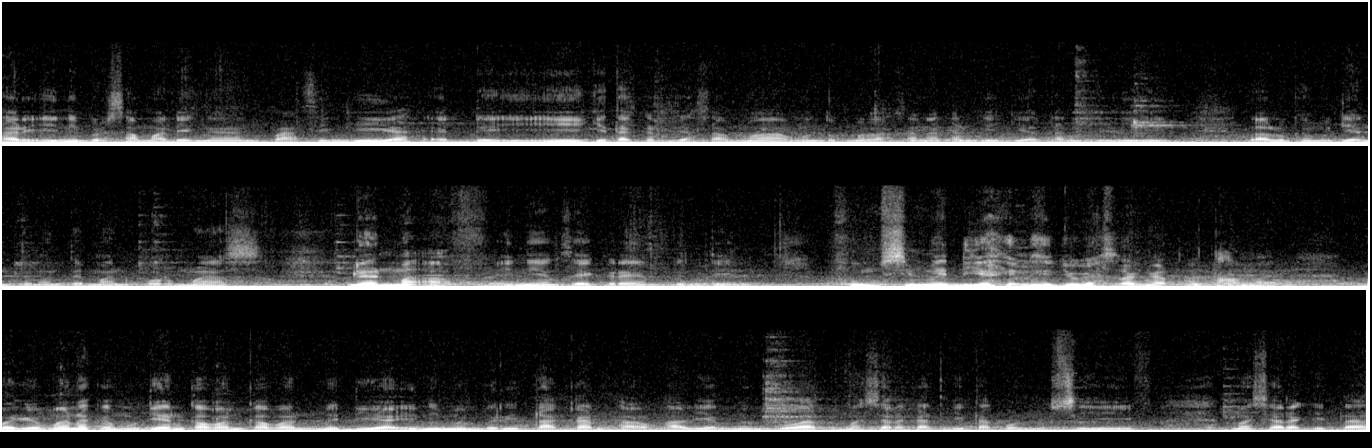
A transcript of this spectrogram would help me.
hari ini bersama dengan Pak Singgi ya, FDII kita kerjasama untuk melaksanakan kegiatan ini. Lalu kemudian teman-teman Ormas dan maaf ini yang saya kira yang penting fungsi media ini juga sangat utama. Bagaimana kemudian kawan-kawan media ini memberitakan hal-hal yang membuat masyarakat kita kondusif, masyarakat kita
